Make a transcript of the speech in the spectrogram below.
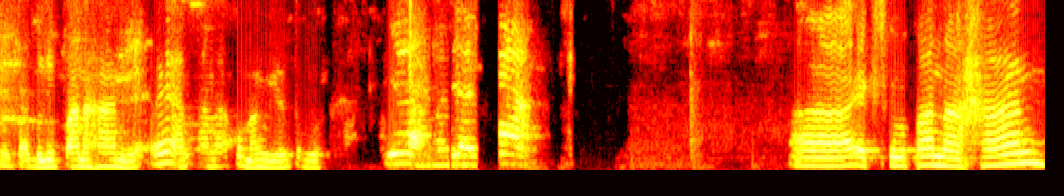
minta beli panahan ya. Eh an- anakku manggil tuh. Ya, Nadia. Uh, ekskul panahan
